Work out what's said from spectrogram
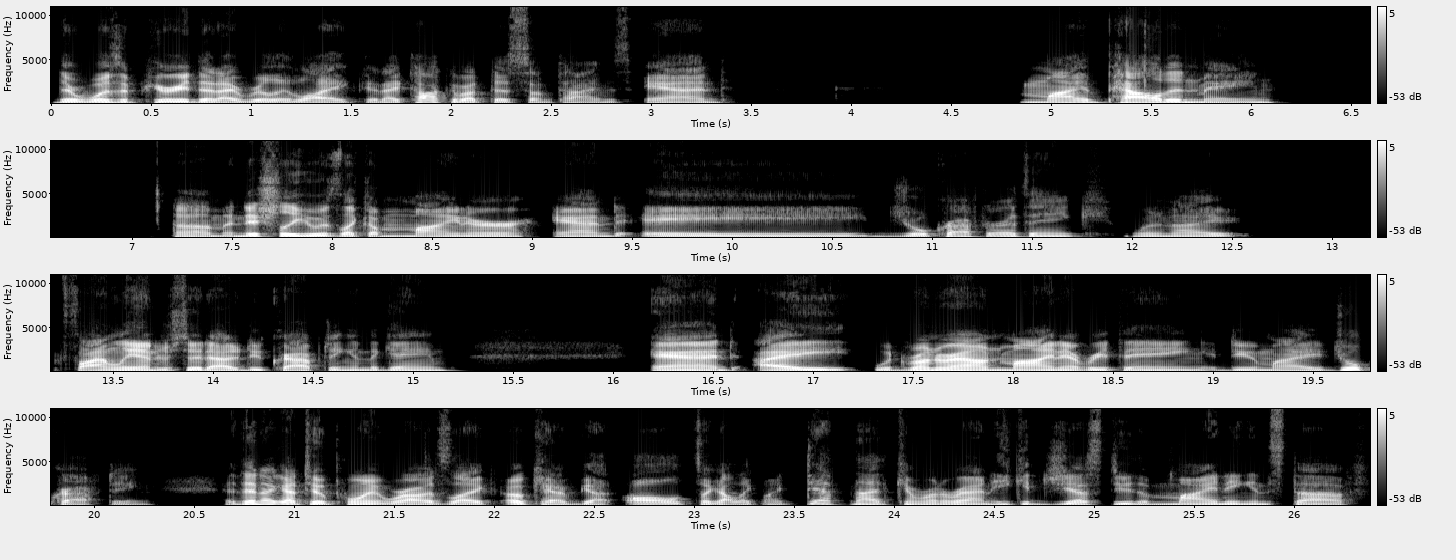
there was a period that I really liked, and I talk about this sometimes. And my paladin main, um, initially he was like a miner and a jewel crafter, I think, when I finally understood how to do crafting in the game. And I would run around, mine everything, do my jewel crafting. And then I got to a point where I was like, okay, I've got alts. I got like my Death Knight can run around. He could just do the mining and stuff.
